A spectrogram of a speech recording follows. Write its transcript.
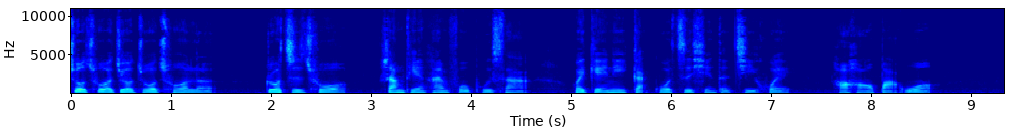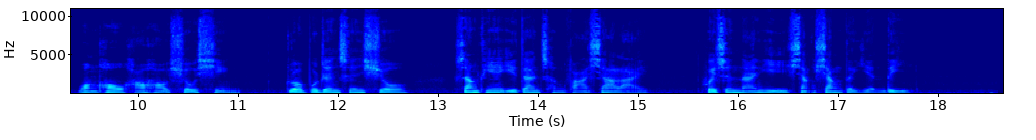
做错就做错了若知错上天和佛菩萨会给你改过自新的机会好好把握往后好好修行。若不认真修上天一旦惩罚下来会是难以想象的严厉。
